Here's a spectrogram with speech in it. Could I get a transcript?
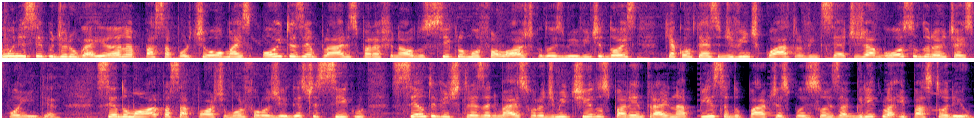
O município de Uruguaiana passaporteou mais oito exemplares para a final do Ciclo Morfológico 2022, que acontece de 24 a 27 de agosto durante a Expo Inter. Sendo o maior passaporte morfologia deste ciclo, 123 animais foram admitidos para entrarem na pista do Parque de Exposições Agrícola e Pastoril.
